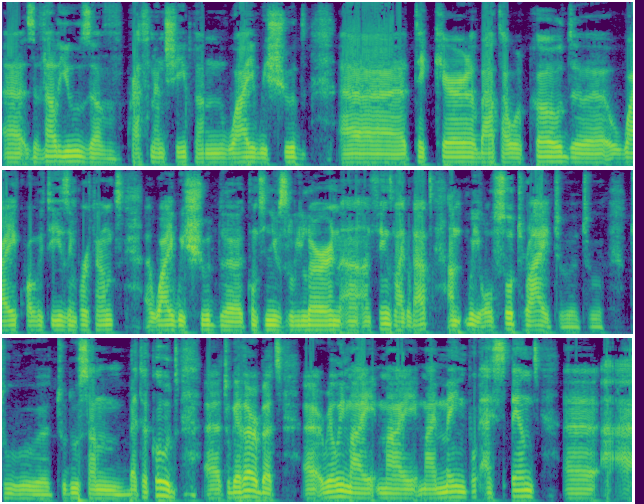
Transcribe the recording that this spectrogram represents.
uh, the values of craftsmanship and why we should uh, take care about our code, uh, why quality is important, uh, why we should uh, continuously learn, and things like that. And we also try to to to to do some better code together. But really, my my my main point, I spend I,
